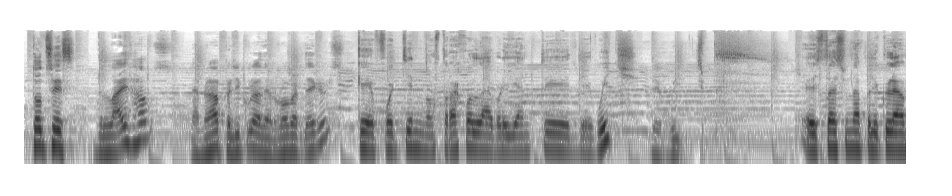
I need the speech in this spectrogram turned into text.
Entonces, The Lighthouse, la nueva película de Robert Eggers, que fue quien nos trajo la brillante The Witch. The Witch. Esta es una película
